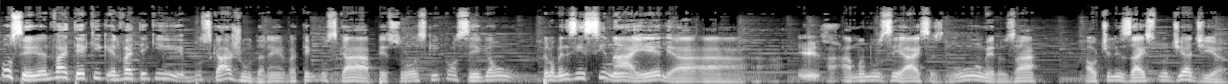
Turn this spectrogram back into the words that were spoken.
Ou seja, ele vai ter que ele vai ter que buscar ajuda, né? Ele vai ter que buscar pessoas que consigam, pelo menos, ensinar ele a, a. a- a manusear esses números, a, a utilizar isso no dia a dia.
